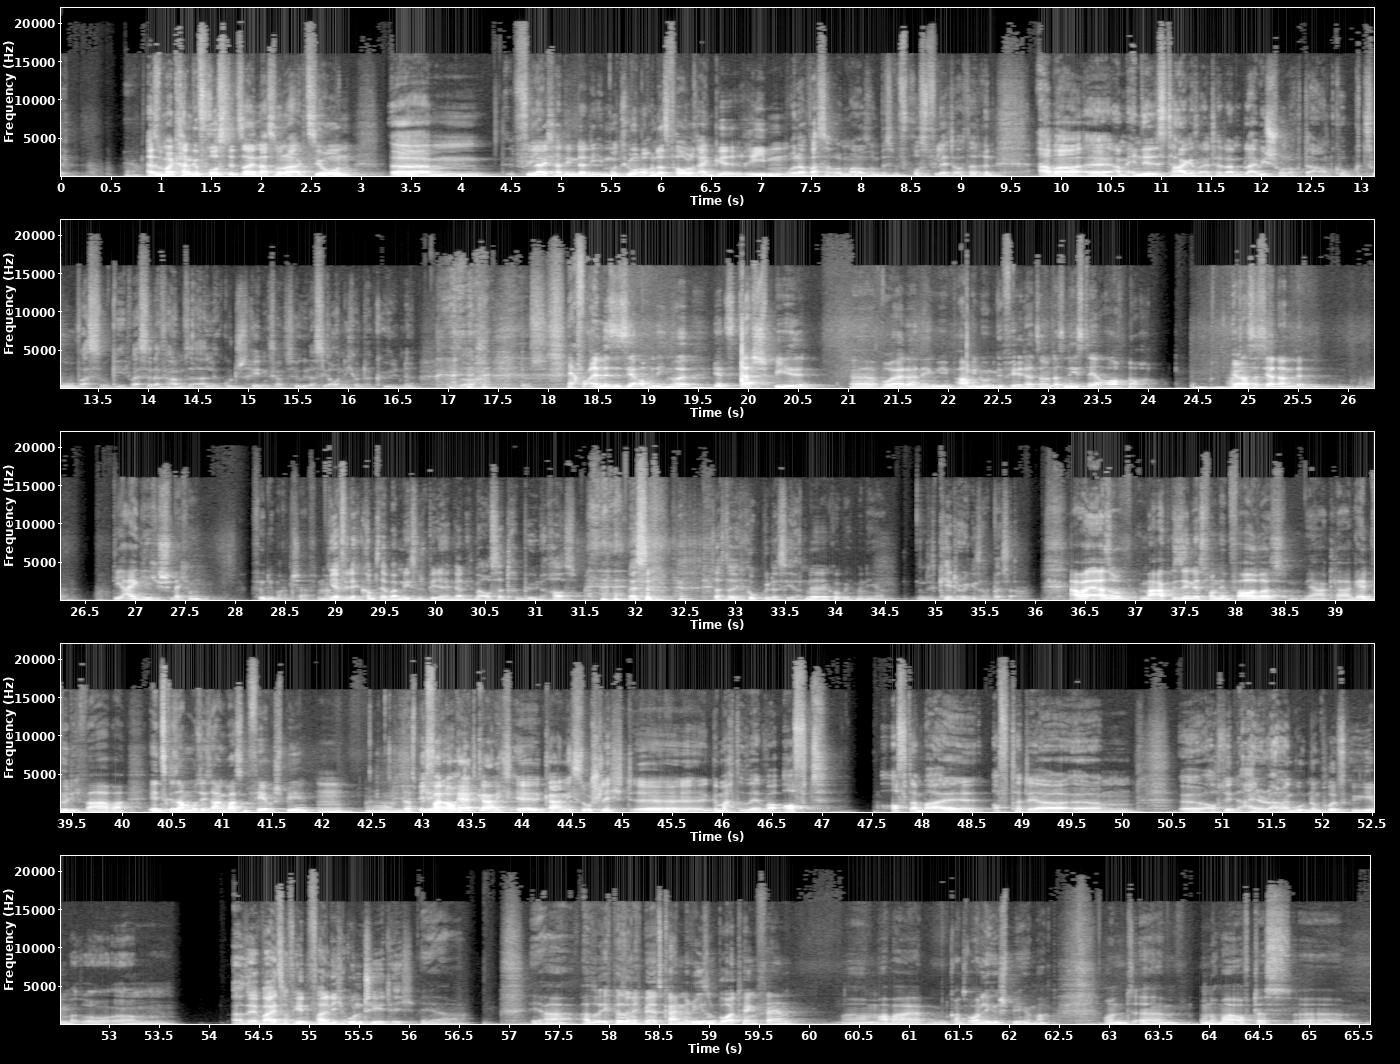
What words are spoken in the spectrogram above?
Also man kann gefrustet sein nach so einer Aktion. Ähm, vielleicht hat ihn da die Emotion auch in das Foul reingerieben oder was auch immer, so ein bisschen Frust vielleicht auch da drin. Aber äh, am Ende des Tages, Alter, dann bleibe ich schon noch da und gucke zu, was so geht. Weißt du, dafür haben sie alle gute Trainingsanzüge, dass sie auch nicht unterkühlen. Ne? So, das, Ja, vor allem ist es ja auch nicht nur jetzt das Spiel, äh, wo er dann irgendwie ein paar Minuten gefehlt hat, sondern das nächste ja auch noch. Und Ja. das ist ja dann die eigentliche Schwächung für die Mannschaft. Ne? ja, vielleicht kommt er beim nächsten Spiel dann gar nicht mehr aus der Tribüne raus. Weißt du? Sagt er, ich gucke mir das hier an. Nö, gucke ich mir nicht an. Das Catering ist auch besser. Aber also mal abgesehen jetzt von dem Foul, was ja klar gelbwürdig war, aber insgesamt muss ich sagen, war es ein faires Spiel. Ähm, das Ich fand auch, er hat gar nicht, äh, gar nicht so schlecht äh, gemacht. Also er war oft, oft am Ball, oft hat er ähm, äh, auch den einen oder anderen guten Impuls gegeben. Also, ähm, also er war jetzt auf jeden Fall nicht untätig. Ja. Ja, also ich persönlich bin jetzt kein riesen Boateng-Fan, ähm, aber er hat ein ganz ordentliches Spiel gemacht. Und ähm, um nochmal auf das äh,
